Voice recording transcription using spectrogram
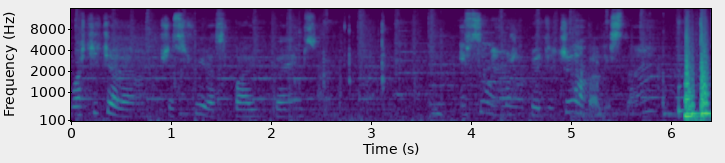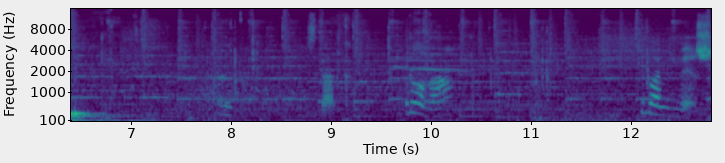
właścicielem przez chwilę Spike Games. I w sumie można powiedzieć, że nadal jestem. Ale więc tak, Rowa, chyba już wiesz,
